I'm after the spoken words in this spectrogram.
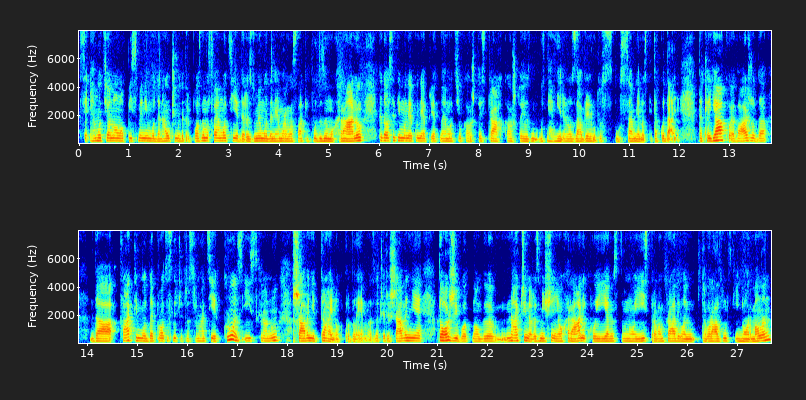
se emocionalno pismenimo, da naučimo da prepoznamo svoje emocije, da razumemo da ne moramo svaki put da uzmemo hranu kada osetimo neku neprijatnu emociju kao što je strah, kao što je uznemirenost, zabrinutost, usamljenost i tako dalje. Dakle, jako je važno da da shvatimo da je proces lične transformacije kroz ishranu rešavanje trajnog problema, znači rešavanje doživotnog načina razmišljanja o hrani koji jednostavno je ispravan, pravilan, zdravorazumski i normalan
